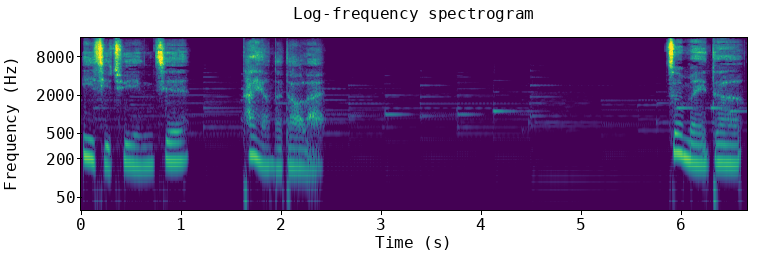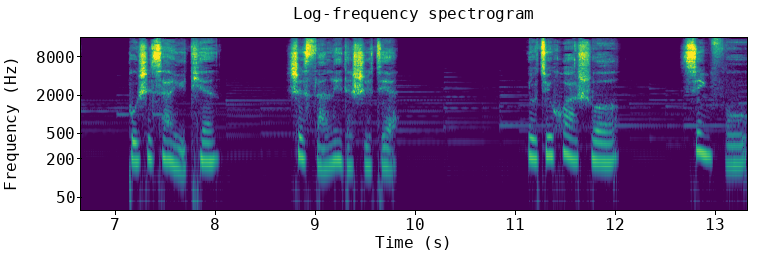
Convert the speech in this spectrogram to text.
一起去迎接太阳的到来。最美的，不是下雨天，是伞里的世界。有句话说。幸福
